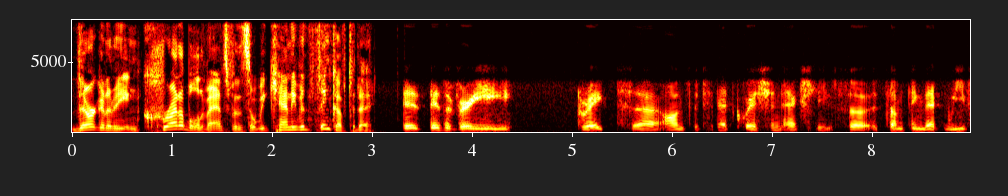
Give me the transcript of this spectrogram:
there are going to be incredible advancements that we can't even think of today. There's a very great uh, answer to that question, actually. So it's something that we've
